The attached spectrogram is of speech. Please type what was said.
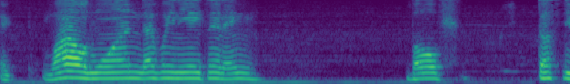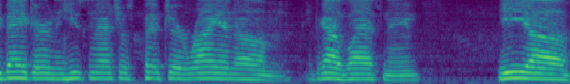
A wild one, definitely in the eighth inning. Both Dusty Baker and the Houston Astros pitcher Ryan, um, I forgot his last name he uh,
